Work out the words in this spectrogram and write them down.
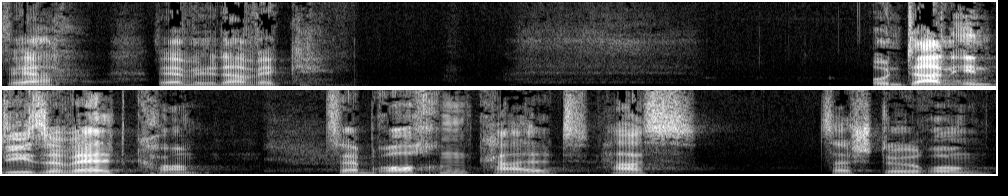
Wer, wer will da weggehen? Und dann in diese Welt kommen. Zerbrochen, kalt, Hass, Zerstörung,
